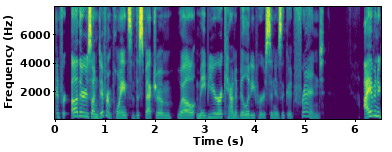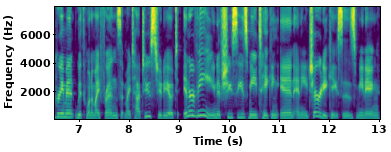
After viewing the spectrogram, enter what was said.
And for others on different points of the spectrum, well, maybe your accountability person is a good friend. I have an agreement with one of my friends at my tattoo studio to intervene if she sees me taking in any charity cases, meaning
